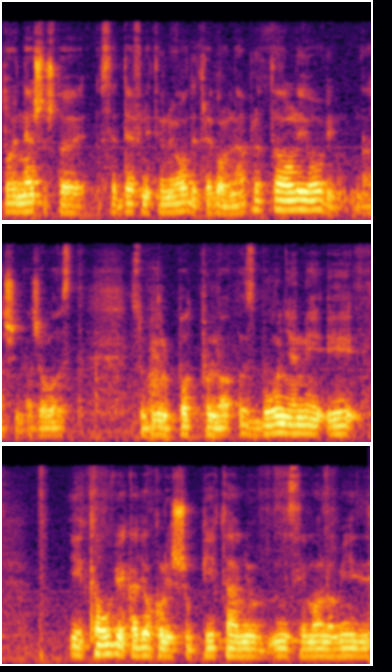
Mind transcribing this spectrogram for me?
to je nešto što je se definitivno ovdje trebalo napraviti, ali ovi naši, nažalost, su bili potpuno zbunjeni i I kao uvijek kad je okoliš u pitanju, mislim, ono, mi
